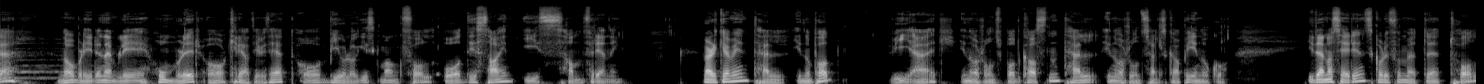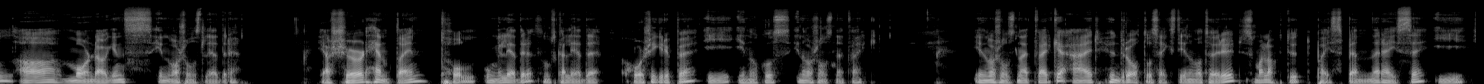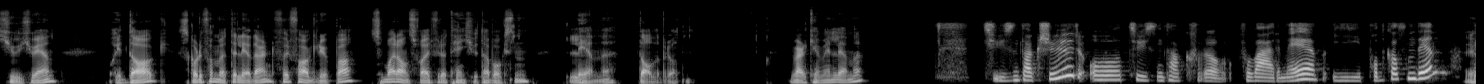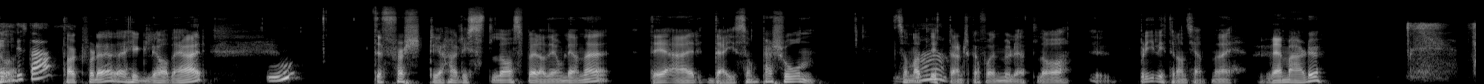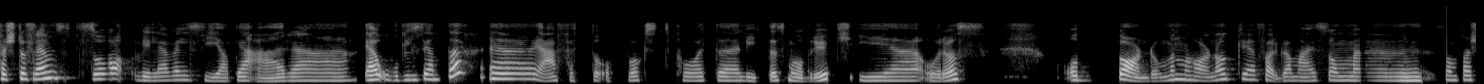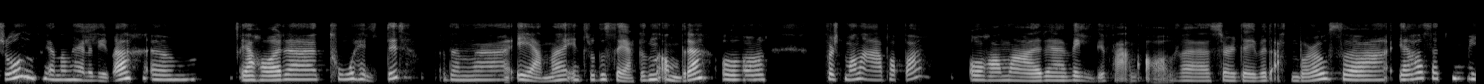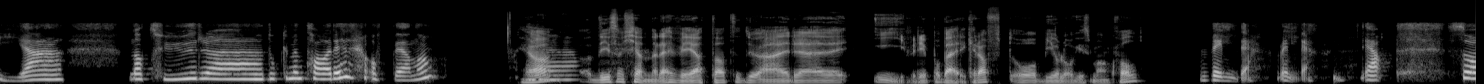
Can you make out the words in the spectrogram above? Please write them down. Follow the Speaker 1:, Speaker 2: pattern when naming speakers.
Speaker 1: Fest. Nå blir det nemlig humler og kreativitet og biologisk mangfold og design i sann forening. Velkommen til Innopod. Vi er innovasjonspodkasten til innovasjonsselskapet Inoco. I denne serien skal du få møte tolv av morgendagens innovasjonsledere. Jeg har sjøl henta inn tolv unge ledere som skal lede Horsi gruppe i Inocos innovasjonsnettverk. Innovasjonsnettverket er 168 innovatører som har lagt ut på ei spennende reise i 2021, og i dag skal du få møte lederen for faggruppa som har ansvar for å tenke ut av boksen, Lene Dalebråten. Velkommen, Lene.
Speaker 2: Tusen takk, Sjur, og tusen takk for å få være med i podkasten din. Veldig stas.
Speaker 1: Takk for det, det er hyggelig å ha deg her.
Speaker 2: Mm.
Speaker 1: Det første jeg har lyst til å spørre deg om, Lene, det er deg som person. Sånn at lytteren skal få en mulighet til å uh, bli litt kjent med deg. Hvem er du?
Speaker 2: Først og fremst så vil jeg vel si at jeg er, eh, jeg er odelsjente. Eh, Jeg er født og oppvokst på et eh, lite småbruk i eh, Årås. Og barndommen har nok farga meg som, eh, som person gjennom hele livet. Jeg har eh, to helter. Den eh, ene introduserte den andre. Og førstemann er pappa. Og han er eh, veldig fan av eh, sir David Attenborough, så jeg har sett mye naturdokumentarer opp igjennom.
Speaker 1: Ja, de som kjenner deg vet at du er ivrig på bærekraft og biologisk mangfold.
Speaker 2: Veldig, veldig. Ja. Så,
